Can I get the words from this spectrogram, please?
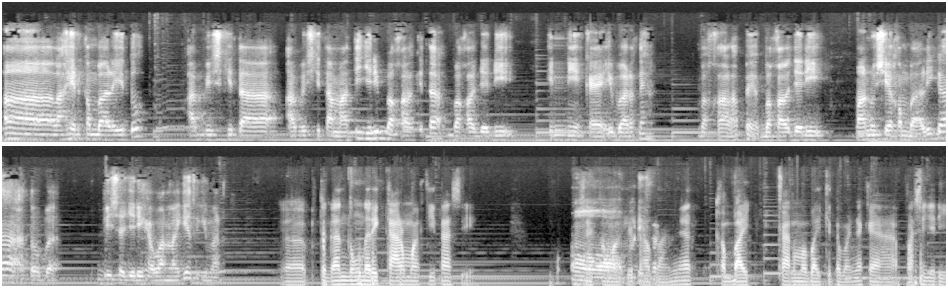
uh, lahir kembali itu habis kita habis kita mati jadi bakal kita bakal jadi ini kayak ibaratnya bakal apa ya? Bakal jadi manusia kembali kah? Atau bisa jadi hewan lagi atau gimana? Ya, tergantung dari karma kita sih oh, karma kita banyak kebaik karma baik kita banyak ya pasti jadi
